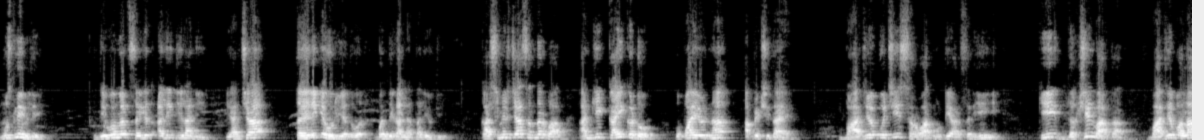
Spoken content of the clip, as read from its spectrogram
मुस्लिम लीग दिवंगत सय्यद अली जिलानी यांच्या तहरीके ए हुरियतवर बंदी घालण्यात आली होती. काश्मीरच्या संदर्भात आणखी काही कठोर उपाययोजना अपेक्षित आहे. भाजपची सर्वात मोठी अडचण ही की दक्षिण भारतात भाजपला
